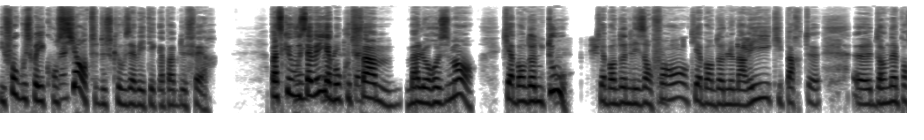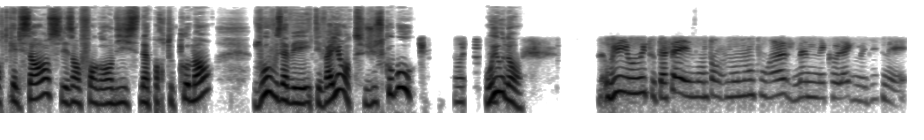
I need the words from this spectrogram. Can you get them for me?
Il faut que vous soyez consciente de ce que vous avez été capable de faire. Parce que vous Oui, savez, il y a oui, beaucoup de femmes, malheureusement, qui abandonnent tout, qui abandonnent les enfants, qui abandonnent le mari, qui partent euh, dans n'importe quel sens. Les enfants grandissent n'importe comment. Vous, vous avez été vaillante jusqu'au bout. Oui. Oui ou non? Oui, oui, oui, tout à fait. Et mon, mon entourage, même mes collègues me disent, mais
